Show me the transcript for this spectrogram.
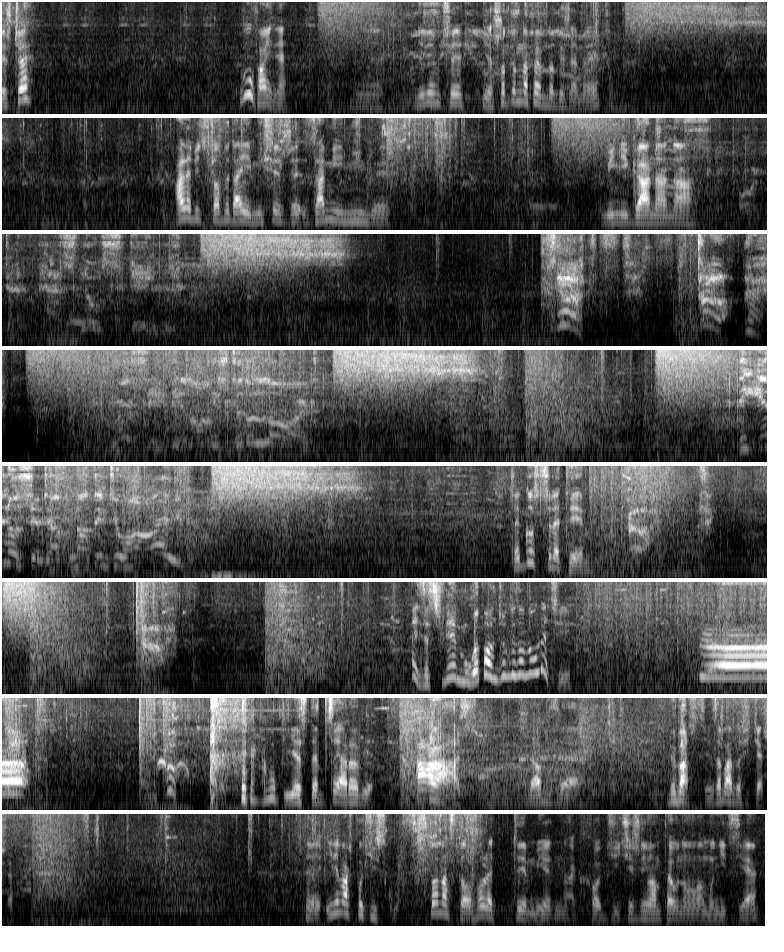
Jeszcze? Uuu, fajne. Nie, nie wiem czy... Nie, shotgun na pewno bierzemy. Ale wiecie co, wydaje mi się, że zamienimy minigana na... Innocent have nothing to hide. Czego strzelę tym? Ej, zestrzeliłem mu łeba, on ciągle za mną leci. Głupi jestem, co ja robię? Aż! Dobrze. Wybaczcie, za bardzo się cieszę. Ile masz pocisków? 100 na 100, wolę tym jednak chodzić, jeżeli mam pełną amunicję.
